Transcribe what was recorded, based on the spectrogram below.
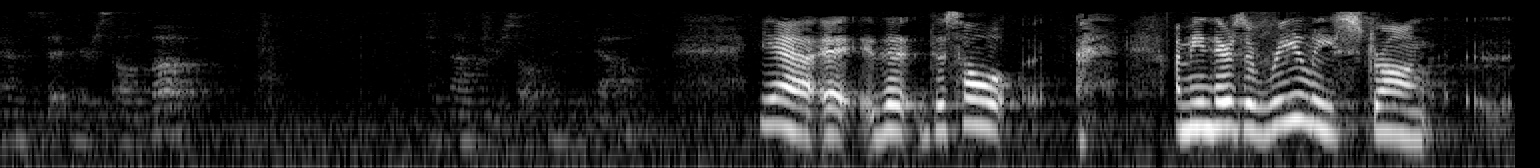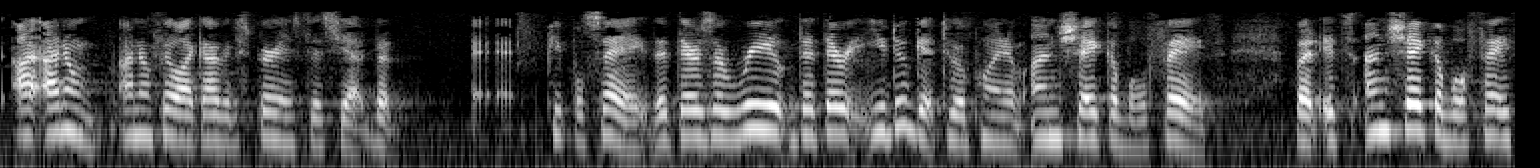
kind of setting yourself up to knock yourself into doubt? Yeah, uh, this whole, I mean, there's a really strong. I, I don't, I don't feel like I've experienced this yet, but uh, people say that there's a real that there you do get to a point of unshakable faith, but it's unshakable faith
